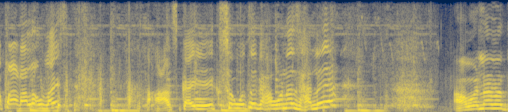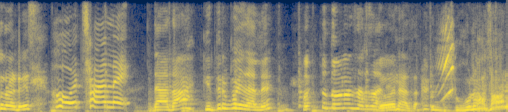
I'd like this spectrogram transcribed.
पाडा लावलायस आज काही एक सवच घावणं झालं या आवडला ना तुला ड्रेस हो छान आहे. दादा किती रुपये झाले? फक्त दोन हजार झाले. दोन हजार. दोन हजार?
